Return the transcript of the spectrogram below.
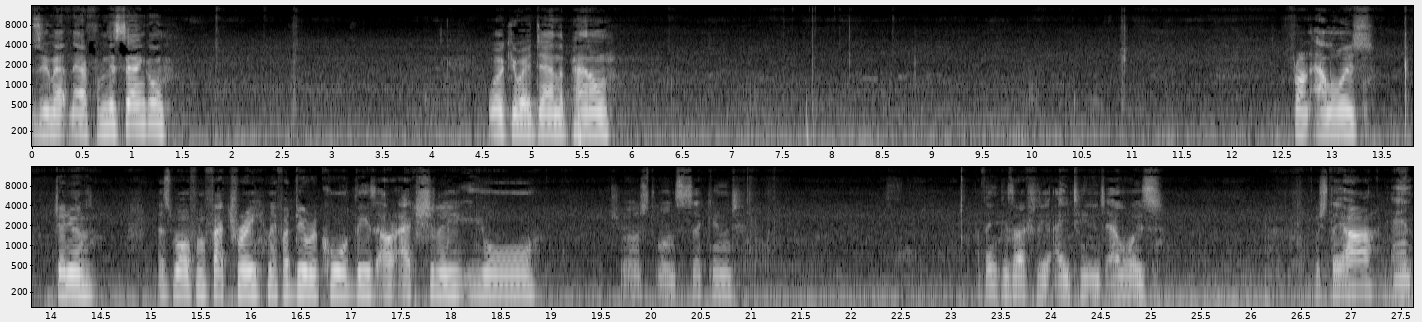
Zoom out now from this angle. Work your way down the panel front alloys, genuine as well from factory. And if I do recall, these are actually your, just one second. I think these are actually 18 inch alloys, which they are, and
